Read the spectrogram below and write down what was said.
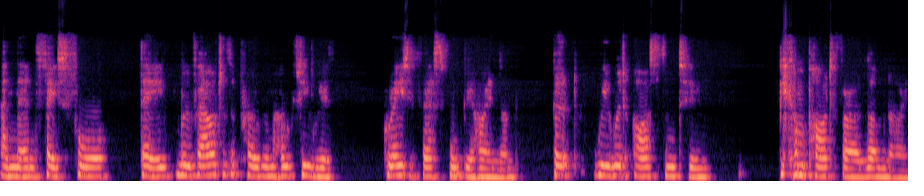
and then phase four, they move out of the program, hopefully with great investment behind them. But we would ask them to become part of our alumni.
